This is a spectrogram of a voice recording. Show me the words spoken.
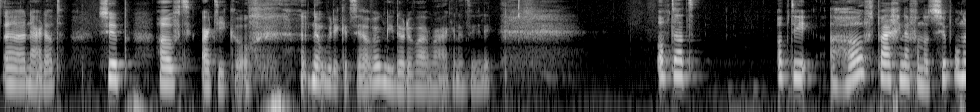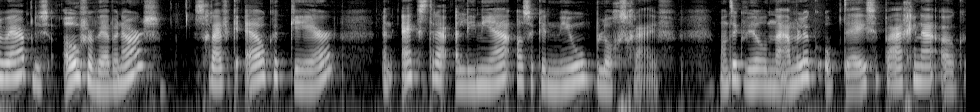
Uh, naar dat subhoofdartikel. Dan moet ik het zelf ook niet door de war maken natuurlijk. Op dat op die hoofdpagina van dat subonderwerp, dus over webinars, schrijf ik elke keer een extra alinea als ik een nieuw blog schrijf. Want ik wil namelijk op deze pagina ook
